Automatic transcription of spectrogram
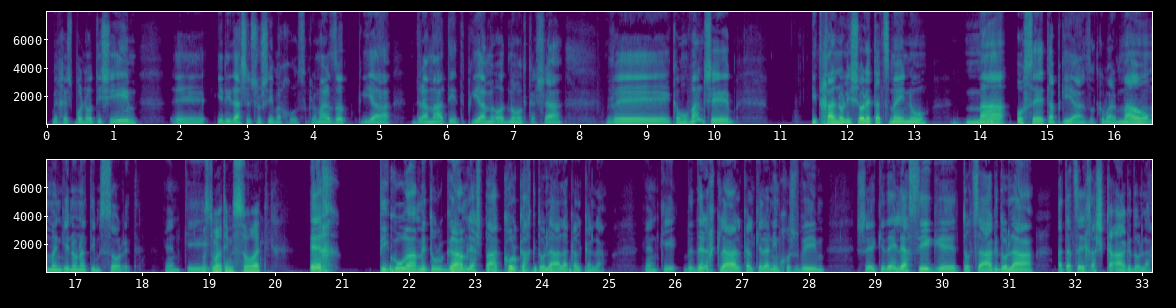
בחשבונות אישיים, ירידה של 30 אחוז. כלומר, זאת פגיעה דרמטית, פגיעה מאוד מאוד קשה, וכמובן שהתחלנו לשאול את עצמנו, מה עושה את הפגיעה הזאת? כלומר, מהו מנגנון התמסורת? כן? כי מה זאת אומרת עם מסורת? איך פיגוע מתורגם להשפעה כל כך גדולה על הכלכלה? כן? כי בדרך כלל כלכלנים חושבים שכדי להשיג אה, תוצאה גדולה, אתה צריך השקעה גדולה,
